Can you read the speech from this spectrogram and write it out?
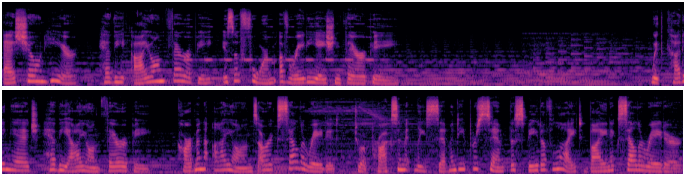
As shown here, heavy ion therapy is a form of radiation therapy. With cutting-edge heavy ion therapy, carbon ions are accelerated to approximately 70% the speed of light by an accelerator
